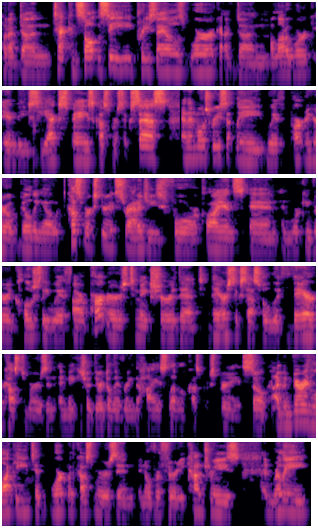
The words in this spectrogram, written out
but I've done tech consultancy, pre sales work. I've done a lot of work in the CX space, customer success. And then most recently with PartnerHero, building out customer experience strategies for clients and, and working very closely with our partners to make sure that they're successful with their customers and, and making sure they're delivering the highest level of customer experience. So I've been very lucky to work with customers in, in over 30 countries and really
